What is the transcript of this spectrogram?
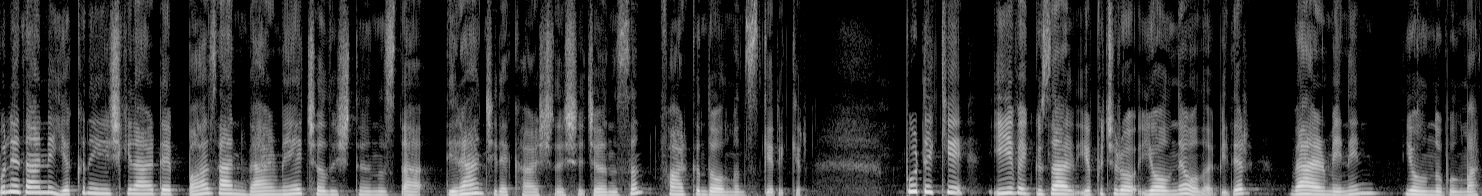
Bu nedenle yakın ilişkilerde bazen vermeye çalıştığınızda direnç ile karşılaşacağınızın farkında olmanız gerekir. Buradaki iyi ve güzel yapıcı yol ne olabilir? Vermenin yolunu bulmak,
